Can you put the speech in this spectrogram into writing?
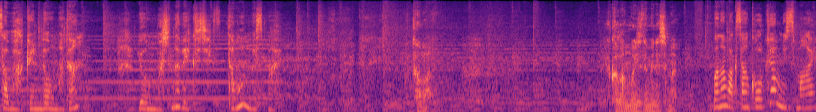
Sabah gün doğmadan yolun başında bekleyeceksin. Tamam mı İsmail? Tamam. Yakalanmayız değil mi Nesime? Bana bak sen korkuyor musun İsmail?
